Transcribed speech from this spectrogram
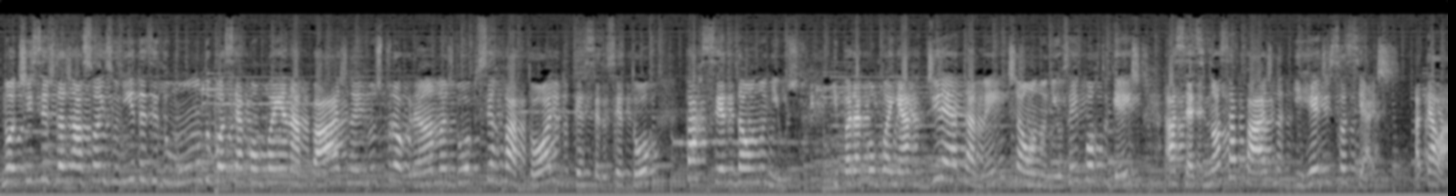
Notícias das Nações Unidas e do mundo você acompanha na página e nos programas do Observatório do Terceiro Setor, parceiro da ONU News. E para acompanhar diretamente a ONU News em português, acesse nossa página e redes sociais. Até lá!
